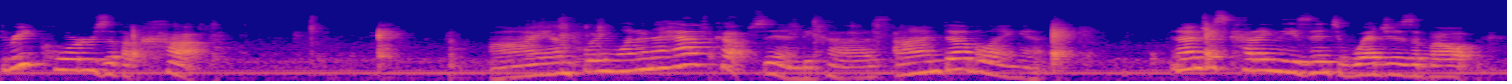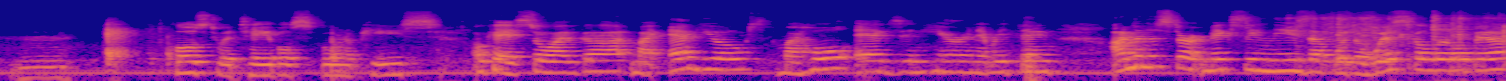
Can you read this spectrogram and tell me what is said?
three quarters of a cup I am putting one and a half cups in because I'm doubling it. And I'm just cutting these into wedges about mm, close to a tablespoon a piece. Okay, so I've got my egg yolks, my whole eggs in here and everything. I'm going to start mixing these up with a whisk a little bit.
